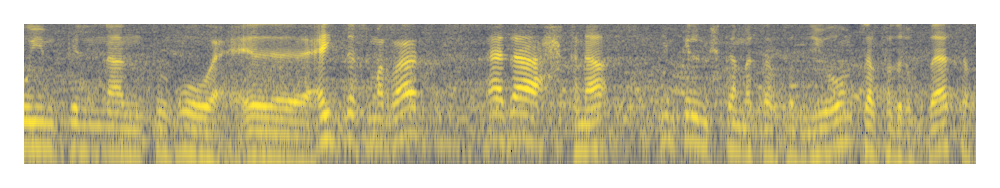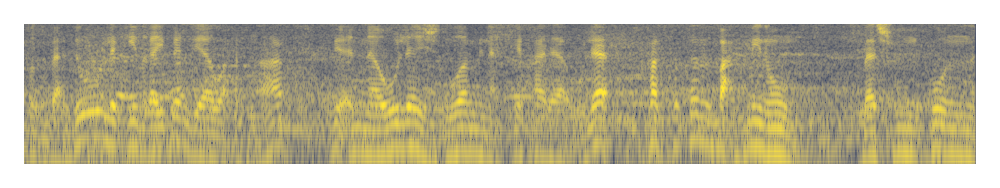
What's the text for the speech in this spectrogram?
ويمكننا نطلبوه آه، عدة مرات. هذا حقنا. يمكن المحكمة ترفض اليوم ترفض غدا ترفض بعده ولكن غيبان لها واحد النهار بانه لا جدوى من اعتقال هؤلاء خاصة البعض منهم. باش نكون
